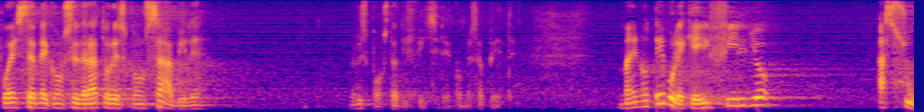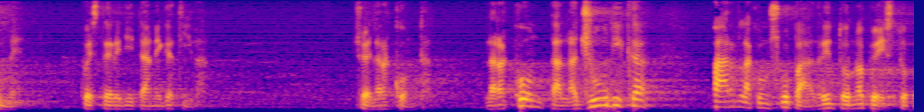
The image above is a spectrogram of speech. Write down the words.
Può esserne considerato responsabile? Risposta difficile, come sapete. Ma è notevole che il figlio assume questa eredità negativa, cioè la racconta, la racconta, la giudica parla con suo padre intorno a questo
